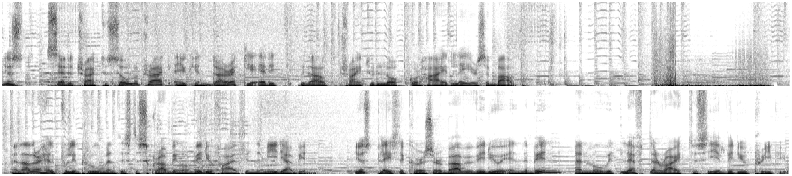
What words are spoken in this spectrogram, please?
Just set a track to Solo Track and you can directly edit without trying to lock or hide layers above. Another helpful improvement is the scrubbing of video files in the media bin. Just place the cursor above a video in the bin and move it left and right to see a video preview.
